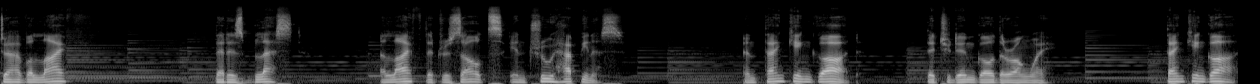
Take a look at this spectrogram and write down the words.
to have a life that is blessed, a life that results in true happiness, and thanking God that you didn't go the wrong way. Thanking God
